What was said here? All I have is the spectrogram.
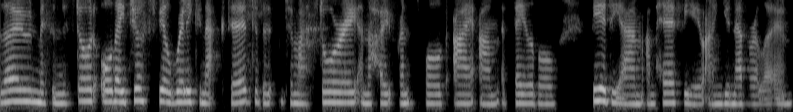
alone, misunderstood, or they just feel really connected to the to my story and the hope principles, I am available via DM. I'm here for you, and you're never alone.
